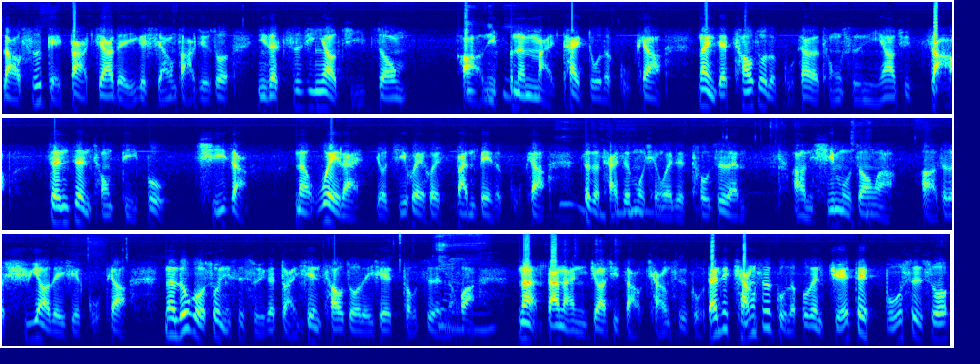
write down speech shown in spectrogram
老师给大家的一个想法就是说，你的资金要集中，好，你不能买太多的股票。那你在操作的股票的同时，你要去找真正从底部起涨，那未来有机会会翻倍的股票，这个才是目前为止投资人啊，你心目中啊啊这个需要的一些股票。那如果说你是属于一个短线操作的一些投资人的话，那当然你就要去找强势股。但是强势股的部分绝对不是说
